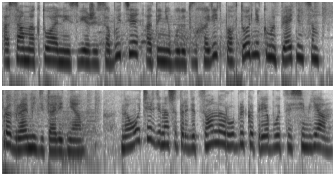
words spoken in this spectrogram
А самые актуальные и свежие события отныне будут выходить по вторникам и пятницам в программе «Детали дня». На очереди наша традиционная рубрика «Требуется семья».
